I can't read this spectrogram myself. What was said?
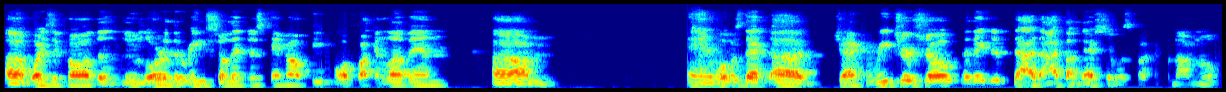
uh, what is it called? The new Lord of the Rings show that just came out. People are fucking loving. Um, and what was that uh Jack Reacher show that they did? I, I thought that shit was fucking phenomenal.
